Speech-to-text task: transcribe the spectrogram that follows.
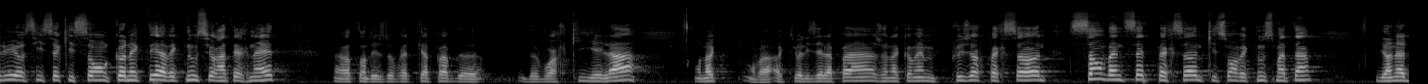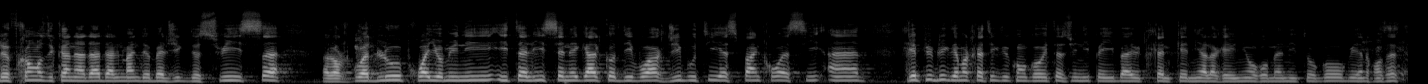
saluer aussi ceux qui sont connectés avec nous sur Internet. Alors, attendez, je devrais être capable de, voir qui est là. On, va actualiser la page. On a quand même plusieurs personnes, 127 personnes qui sont avec nous ce matin. Il y en a de France, du Canada, d'Allemagne, de Belgique, de Suisse. Alors, Guadeloupe, Royaume-Uni, Italie, Sénégal, Côte d'Ivoire, Djibouti, Espagne, Croatie, Inde, République démocratique du Congo, États-Unis, Pays-Bas, Ukraine, Kenya, La Réunion, Roumanie, Togo, Guyane française.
